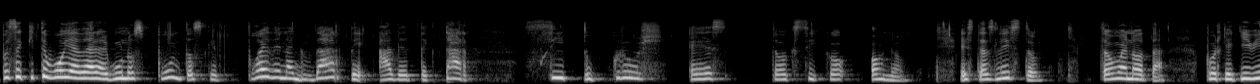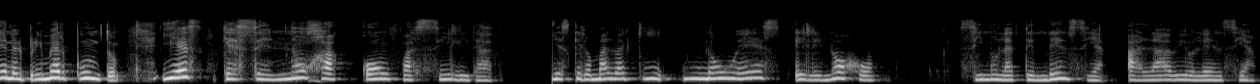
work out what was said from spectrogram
Pues aquí te voy a dar algunos puntos que pueden ayudarte a detectar si tu crush es tóxico o no. ¿Estás listo? Toma nota, porque aquí viene el primer punto y es que se enoja con facilidad. Y es que lo malo aquí no es el enojo, sino la tendencia a la violencia.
